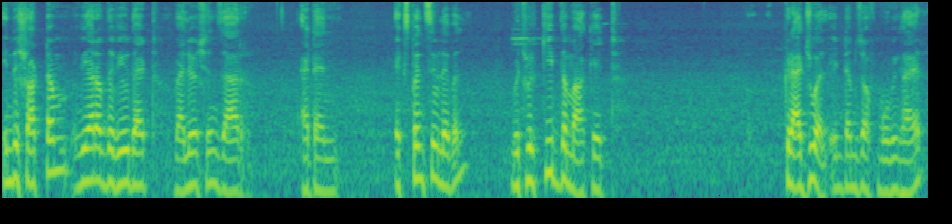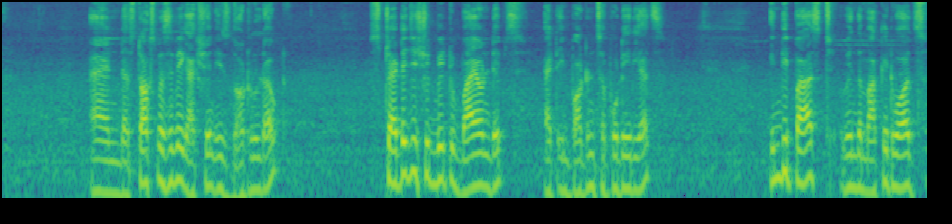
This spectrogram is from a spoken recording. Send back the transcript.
In the short term we are of the view that valuations are at an expensive level which will keep the market gradual in terms of moving higher. And stock specific action is not ruled out. Strategy should be to buy on dips at important support areas. In the past when the market was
